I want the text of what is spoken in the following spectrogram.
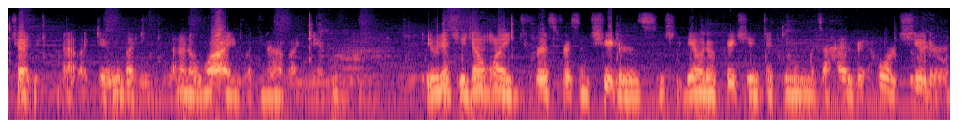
could not like Doom, but I don't know why you would not like Doom. Even if you don't like first-person shooters, you should be able to appreciate that Doom was a hybrid horde shooter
